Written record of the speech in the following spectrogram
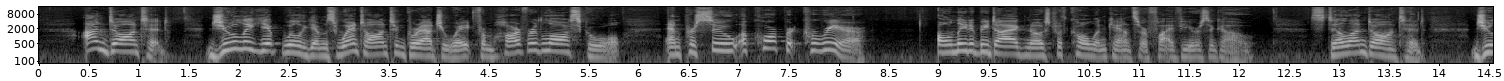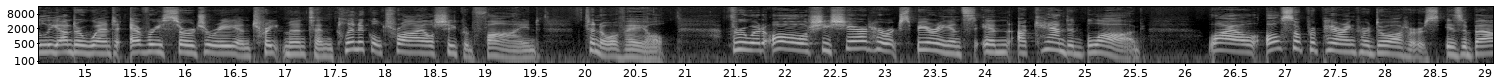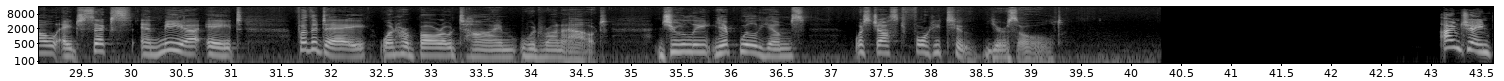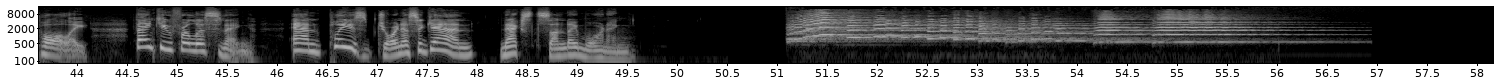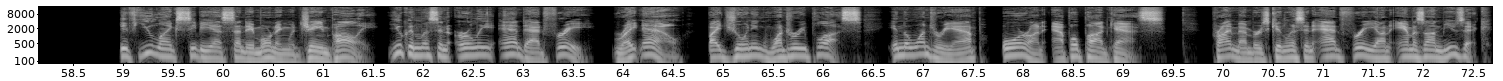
Undaunted, Julie Yip Williams went on to graduate from Harvard Law School and pursue a corporate career, only to be diagnosed with colon cancer five years ago. Still undaunted, Julie underwent every surgery and treatment and clinical trial she could find to no avail. Through it all, she shared her experience in a candid blog, while also preparing her daughters, Isabel, age six, and Mia, eight, for the day when her borrowed time would run out. Julie Yip Williams was just 42 years old. I'm Jane Pauley. Thank you for listening, and please join us again next Sunday morning. If you like CBS Sunday Morning with Jane Pauley, you can listen early and ad-free right now by joining Wondery Plus in the Wondery app or on Apple Podcasts. Prime members can listen ad-free on Amazon Music.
